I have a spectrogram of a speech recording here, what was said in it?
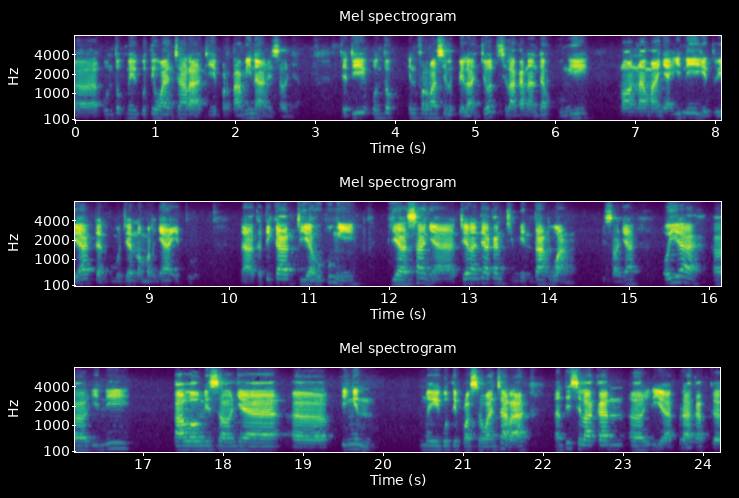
uh, untuk mengikuti wawancara di Pertamina misalnya. Jadi untuk informasi lebih lanjut silakan Anda hubungi namanya ini gitu ya dan kemudian nomornya itu. Nah, ketika dia hubungi, biasanya dia nanti akan diminta uang. Misalnya oh ya uh, ini kalau misalnya uh, ingin mengikuti proses wawancara, nanti silakan uh, ini ya berangkat ke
